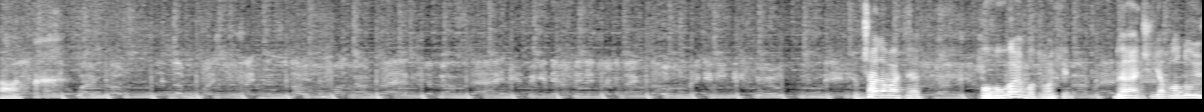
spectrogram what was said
Так. Хоча давайте поговоримо трохи. До речі, я планую,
